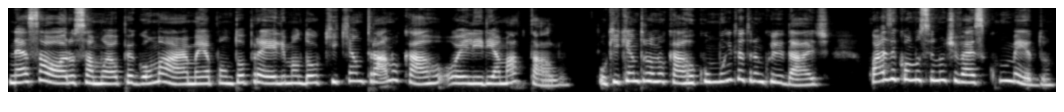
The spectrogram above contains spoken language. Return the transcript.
Nessa hora, o Samuel pegou uma arma e apontou para ele e mandou o Kiki entrar no carro ou ele iria matá-lo. O Kiki entrou no carro com muita tranquilidade, quase como se não tivesse com medo.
